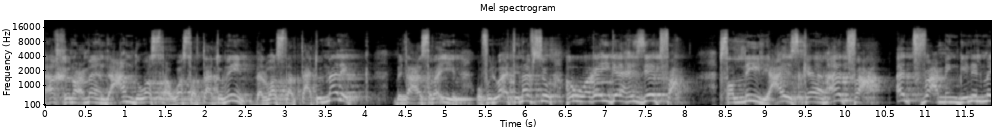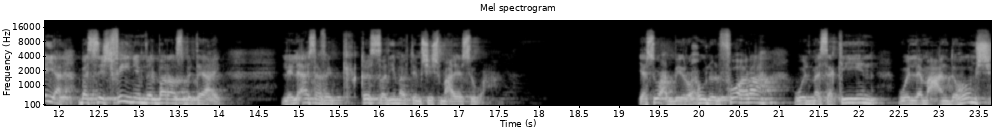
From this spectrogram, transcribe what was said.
أخ نعمان ده عنده واسطة. الواسطة بتاعته مين؟ ده الواسطة بتاعته الملك بتاع إسرائيل. وفي الوقت نفسه هو جاي جاهز يدفع. صلي لي عايز كام؟ أدفع. أدفع من جنيه المية بس اشفيني من البرص بتاعي. للأسف القصة دي ما بتمشيش مع يسوع. يسوع بيروحوا له الفقراء والمساكين واللي ما عندهمش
